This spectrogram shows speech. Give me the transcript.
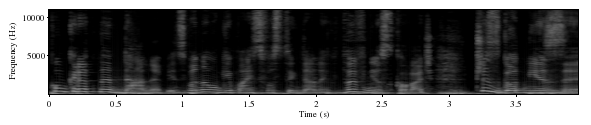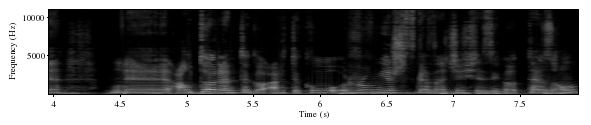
konkretne dane, więc będą mogli Państwo z tych danych wywnioskować, czy zgodnie z e, autorem tego artykułu również zgadzacie się z jego tezą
